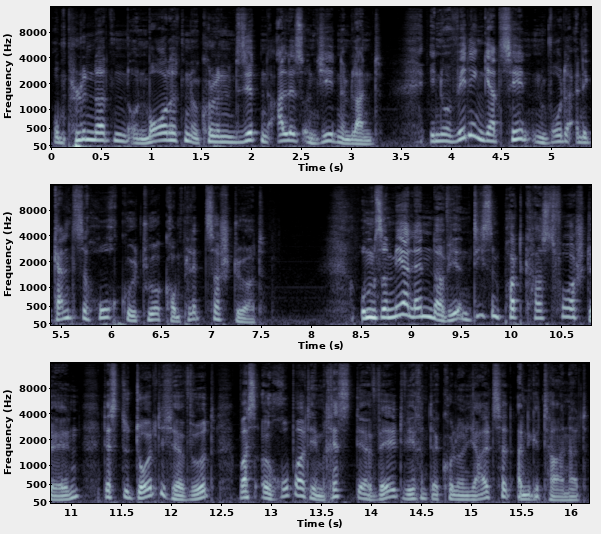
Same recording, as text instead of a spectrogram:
und plünderten und mordeten und kolonisierten alles und jeden im Land. In nur wenigen Jahrzehnten wurde eine ganze Hochkultur komplett zerstört. Umso mehr Länder wir in diesem Podcast vorstellen, desto deutlicher wird, was Europa dem Rest der Welt während der Kolonialzeit angetan hat.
